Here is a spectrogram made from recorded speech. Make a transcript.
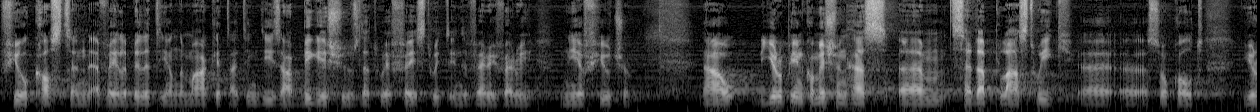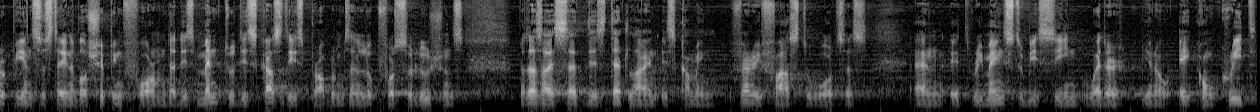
fuel costs and availability on the market. I think these are big issues that we're faced with in the very, very near future. Now, the European Commission has um, set up last week uh, a so-called European Sustainable Shipping Forum that is meant to discuss these problems and look for solutions. But as I said, this deadline is coming very fast towards us and it remains to be seen whether you know, a concrete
